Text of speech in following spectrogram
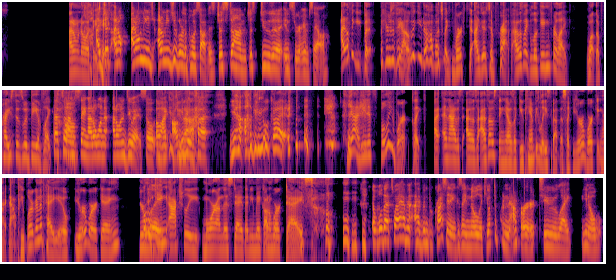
I don't know what they I take. just I don't I don't need I don't need you to go to the post office. Just um just do the Instagram sale. I don't think you, but but here's the thing. I don't think you know how much like work I did to prep. I was like looking for like what the prices would be of like That's what I'm saying. I don't want to. I don't want to do it. So Oh, I could i'll give you a cut. Yeah, I'll give you a cut. yeah, I mean it's fully work. Like, I, and I was, I was, as I was thinking, I was like, you can't be lazy about this. Like, you're working right now. People are going to pay you. You're working. You're Totally. making actually more on this day than you make on a work day. So, uh, well, that's why I haven't. I've been procrastinating because I know like you have to put an effort to like you know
